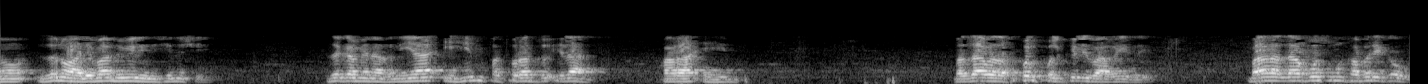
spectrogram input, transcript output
نو زنو عالمان ویلي نشي نشي ځکه من اغنیائهم فترد الى فرائهم بزا به خپل خپل کلی باغی دی بار الله اوس مون خبرې کو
